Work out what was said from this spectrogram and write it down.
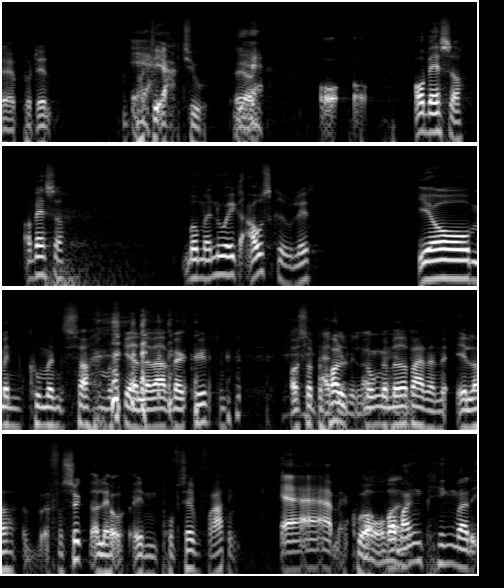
øh, på den på Ja. det aktiv. Ja. Og, og, og hvad så? Og hvad så? Må man nu ikke afskrive lidt? Jo, men kunne man så måske lade være med at købe dem? Og så det beholde nok nogle af medarbejderne, eller forsøgt at lave en profitabel forretning? Ja, man kunne Hvor, hvor mange penge var det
